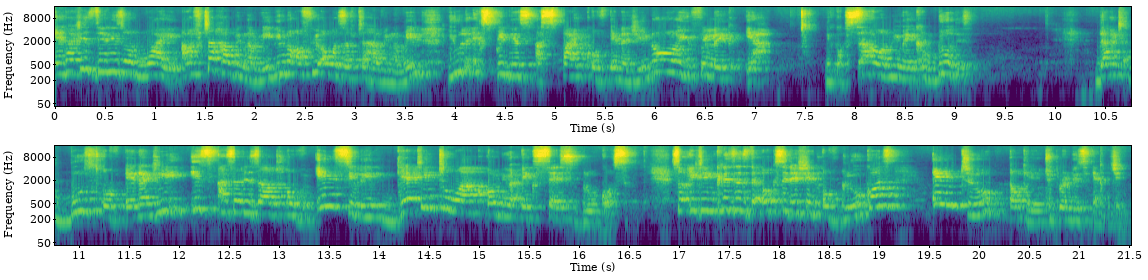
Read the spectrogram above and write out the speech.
and that is the reason why after having a meal you know a few hours after having a meal you will experience a spike of energy you know you feel like yeah niko sawa mimi I can do this that boost of energy is as a result of insulin getting to work on your excess glucose. So it increases the oxidation of glucose into, okay, to produce energy.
